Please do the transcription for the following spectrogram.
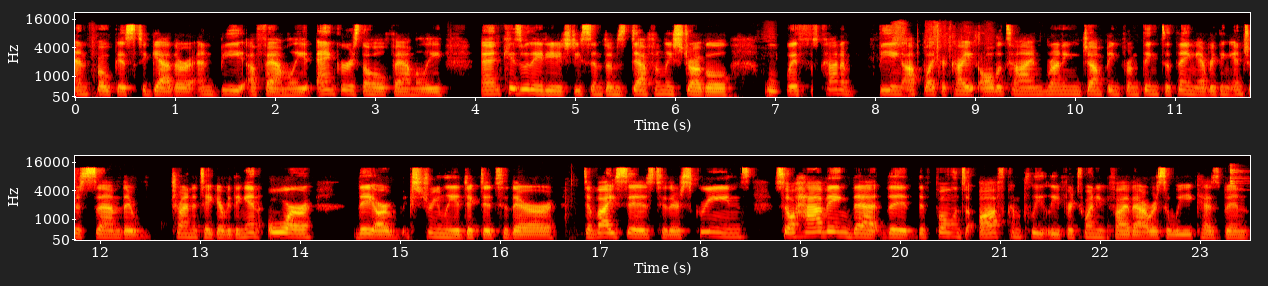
and focus together and be a family. It anchors the whole family. And kids with ADHD symptoms definitely struggle with kind of being up like a kite all the time, running, jumping from thing to thing. Everything interests them. They're trying to take everything in, or they are extremely addicted to their devices, to their screens. So having that the the phones off completely for 25 hours a week has been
